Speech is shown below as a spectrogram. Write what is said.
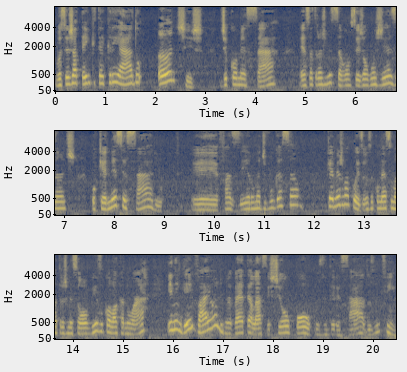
você já tem que ter criado antes de começar essa transmissão, ou seja, alguns dias antes, porque é necessário é, fazer uma divulgação. Porque é a mesma coisa, você começa uma transmissão ao vivo, coloca no ar e ninguém vai, olha, vai até lá assistir, ou poucos interessados, enfim.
